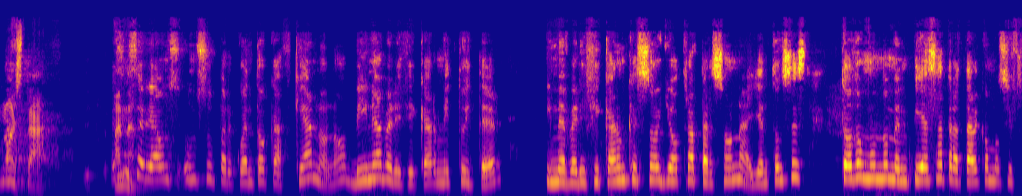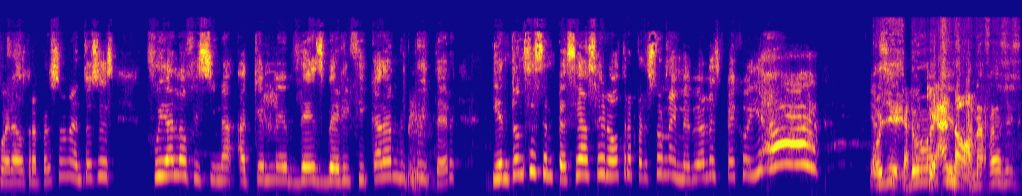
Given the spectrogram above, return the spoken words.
no está. Ese sería un, un super cuento kafkiano, ¿no? Vine a verificar mi Twitter y me verificaron que soy otra persona. Y entonces todo el mundo me empieza a tratar como si fuera otra persona. Entonces fui a la oficina a que me desverificaran mi Twitter y entonces empecé a ser otra persona y me veo al espejo y ¡ah! Oye, no Ana Francis,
